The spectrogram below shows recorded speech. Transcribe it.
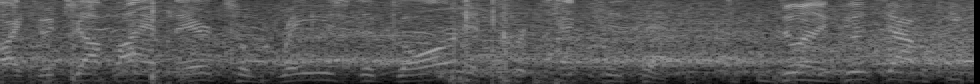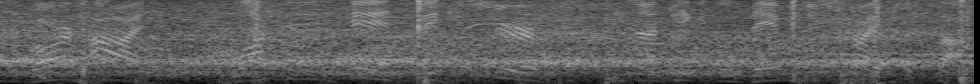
right, good job by him there to raise the guard and protect his head. He's doing a good job of keeping the guard high, blocking his head, making sure he's not taking those damaging strikes up top.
